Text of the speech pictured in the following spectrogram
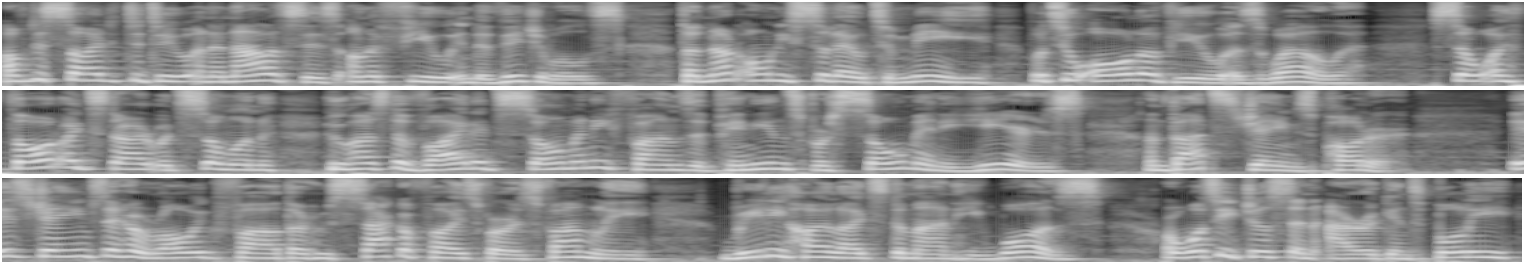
I've decided to do an analysis on a few individuals that not only stood out to me, but to all of you as well. So I thought I'd start with someone who has divided so many fans' opinions for so many years, and that's James Potter. Is James the heroic father who sacrificed for his family really highlights the man he was? Or was he just an arrogant bully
